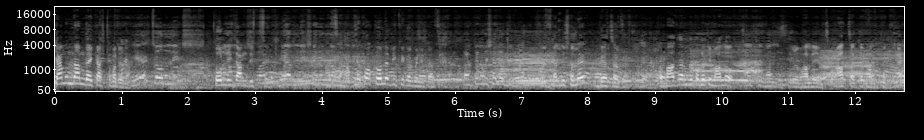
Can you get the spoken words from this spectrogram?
কেমন দাম দেয় কাস্টমারেরা চল্লিশ। চল্লিশ দাম দিচ্ছে। দাম। আপনি কত হলে বিক্রি করবেন এটা? পঁয়তাল্লিশ হলে পঁয়তাল্লিশ হলে বেচা বাজার মোটামুটি ভালো? ভালো। ভালোই আছে। আচ্ছা তো ভালো থাকবেন হ্যাঁ?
